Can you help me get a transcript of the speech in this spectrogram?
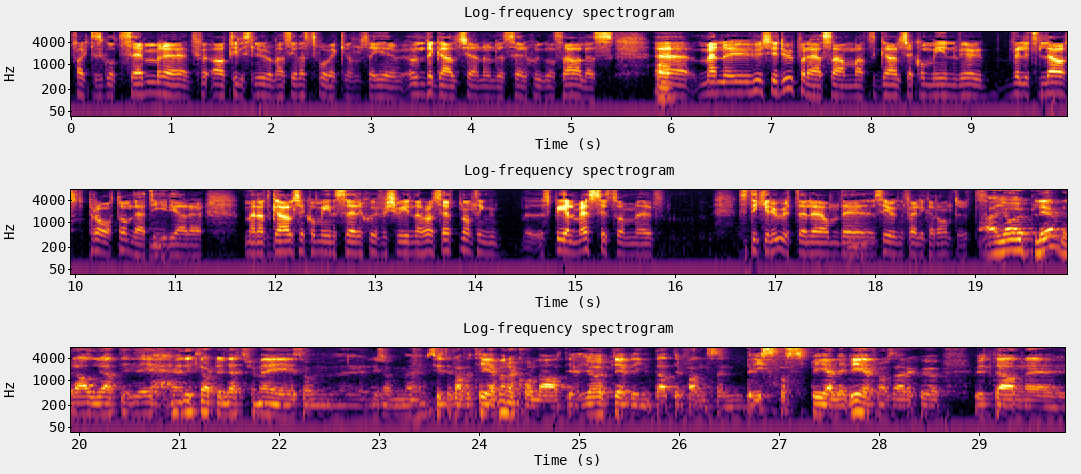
faktiskt gått sämre för, ja, tills nu de här senaste två veckorna som säger under Galcia än under Sergio González. Ja. Eh, men eh, hur ser du på det här Sam, att Galcia kom in? Vi har väldigt löst pratat om det här tidigare. Men att Galcia kom in, Sergio försvinner. Har du sett någonting eh, spelmässigt som eh, sticker ut eller om det mm. ser ungefär likadant ut? Ja, jag upplevde det aldrig att... Det, är klart det är lätt för mig som eh, liksom, sitter framför TVn och kollar att jag, jag upplevde inte att det fanns en brist på spelidé från Sergio utan eh,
